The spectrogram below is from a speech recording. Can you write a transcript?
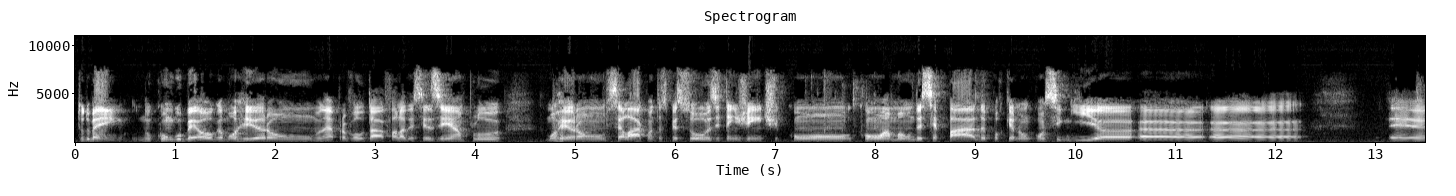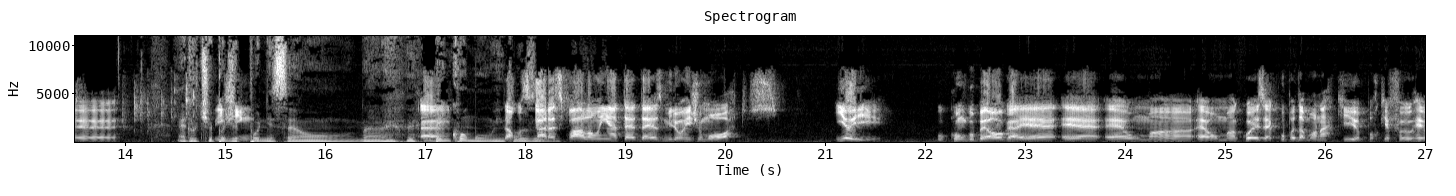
tudo bem, no Congo belga morreram, né, para voltar a falar desse exemplo, morreram, sei lá, quantas pessoas e tem gente com, com a mão decepada porque não conseguia. Uh, uh, é... Era o tipo Enfim. de punição né? é. bem comum, inclusive. Não, os caras falam em até 10 milhões de mortos. E aí? o Congo belga é, é, é, uma, é uma coisa, é culpa da monarquia, porque foi o rei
